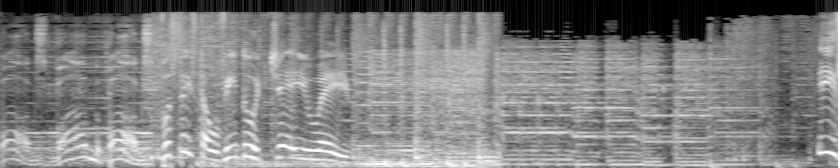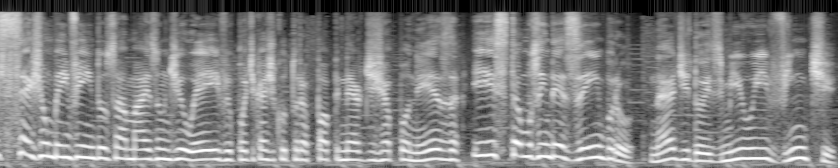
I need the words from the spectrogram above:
Bob's, Bob. Você está ouvindo J-Wave. E sejam bem-vindos a mais um D-Wave, o podcast de cultura pop nerd japonesa. E estamos em dezembro, né, de 2020.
